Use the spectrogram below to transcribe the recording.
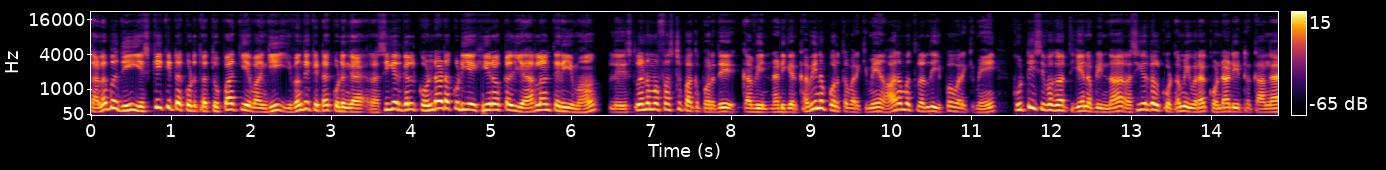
தளபதி SK கிட்ட கொடுத்த துப்பாக்கியை வாங்கி இவங்க கிட்ட கொடுங்க. ரசிகர்கள் கொண்டாடக்கூடிய ஹீரோக்கள் யாரெல்லாம் தெரியுமா? லிஸ்ட்ல நம்ம ஃபர்ஸ்ட் பார்க்க போறது கவின். நடிகர் கவினை பொறுத்த வரைக்குமே ஆரம்பத்துல இருந்து இப்போ வரைக்குமே குட்டி சிவகார்த்திகேயன் அப்படின்னா ரசிகர்கள் கூட்டம் இவரை கொண்டாடிட்டு இருக்காங்க.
